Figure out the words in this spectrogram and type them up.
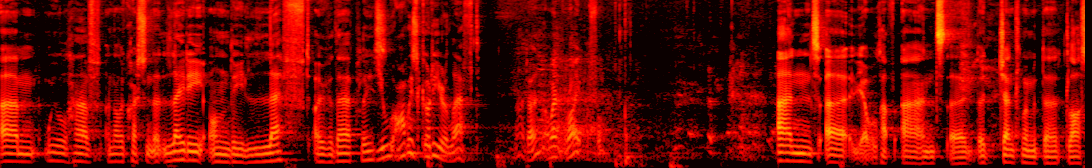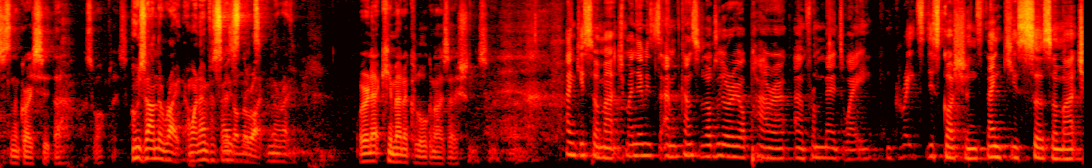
Um, we will have another question. The lady on the left over there, please. You always go to your left. No, I don't. I went right before. And uh, yeah, we'll have and uh, the gentleman with the glasses and the grey suit there as well, please. Who's on the right? I want to emphasize Who's on the right? On the right. We're an ecumenical organisation. So, uh, Thank you so much. My name is um, Councillor Gloria Opara I'm from Medway. Great discussions. Thank you so, so much.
